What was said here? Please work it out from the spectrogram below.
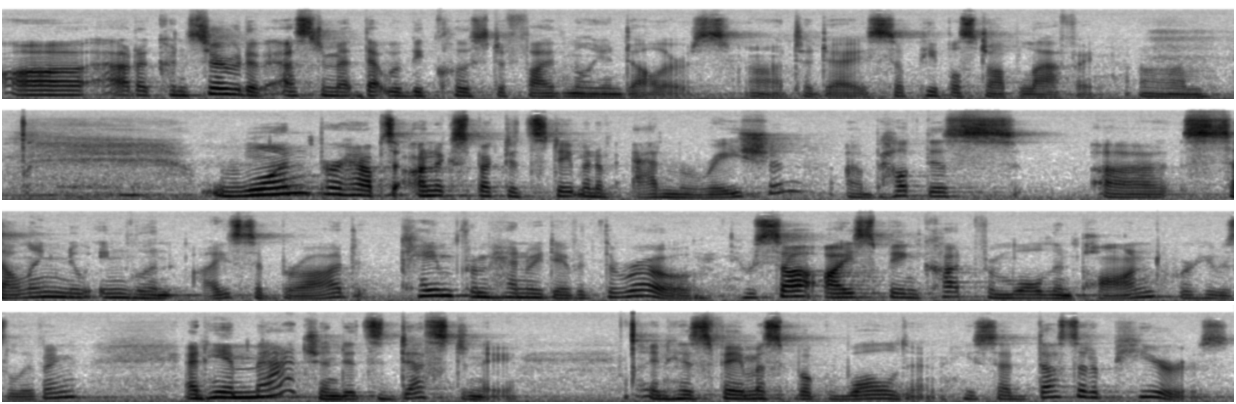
uh, at a conservative estimate, that would be close to $5 million uh, today, so people stop laughing. Um, one perhaps unexpected statement of admiration about this uh, selling New England ice abroad came from Henry David Thoreau, who saw ice being cut from Walden Pond, where he was living, and he imagined its destiny. in his famous book Walden. He said, Thus it appears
